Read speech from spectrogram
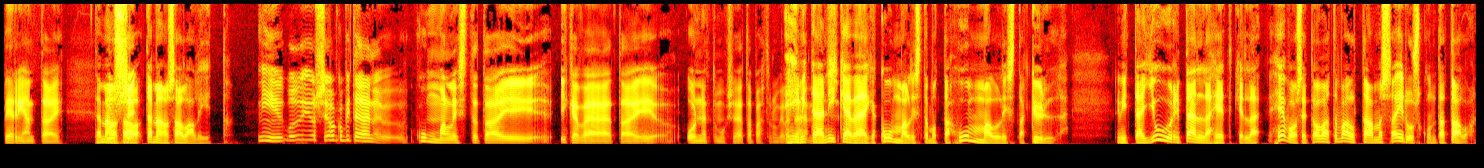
perjantai. Tämä on, Jussi- sal- tämä on salaliitto. Niin, jos onko mitään kummallista tai ikävää tai onnettomuuksia tapahtunut vielä Ei mitään mennessä? ikävää eikä kummallista, mutta hummallista kyllä. Nimittäin juuri tällä hetkellä hevoset ovat valtaamassa eduskuntatalon.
